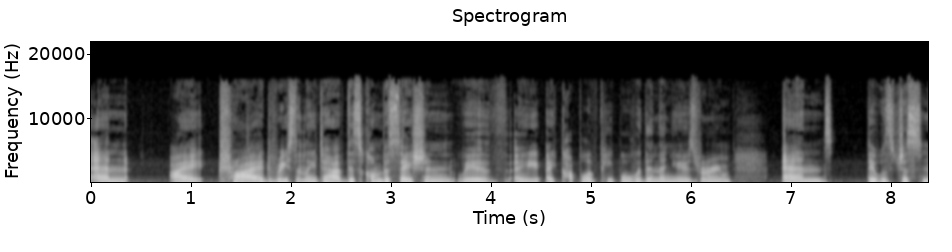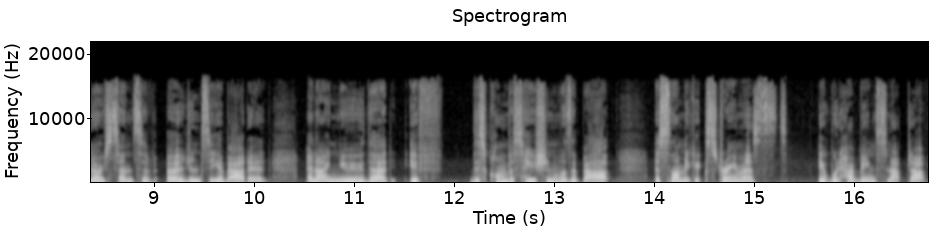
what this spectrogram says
and I tried recently to have this conversation with a, a couple of people within the newsroom, and there was just no sense of urgency about it. And I knew that if this conversation was about Islamic extremists, it would have been snapped up.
